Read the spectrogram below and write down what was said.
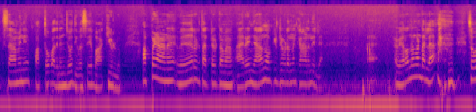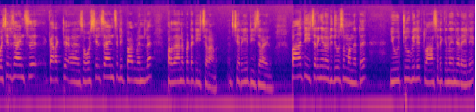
എക്സാമിന് പത്തോ പതിനഞ്ചോ ദിവസമേ ബാക്കിയുള്ളൂ. അപ്പോഴാണ് വേറൊരു തട്ടവിട്ട മാം ആരെ ഞാൻ നോക്കിയിട്ട് ഇവിടെ ഒന്നും കാണുന്നില്ല. വേറൊന്നും കൊണ്ടല്ല. Social science correct social science ഡിപ്പാർട്ട്മെന്റിലെ പ്രധാനപ്പെട്ട ടീച്ചറാണ് ഒരു ചെറിയ ടീച്ചറായിരുന്നു അപ്പോൾ ആ ടീച്ചർ ഇങ്ങനെ ഒരു ദിവസം വന്നിട്ട് യൂട്യൂബിൽ ക്ലാസ് എടുക്കുന്നതിന്റെ ഇടയിൽ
